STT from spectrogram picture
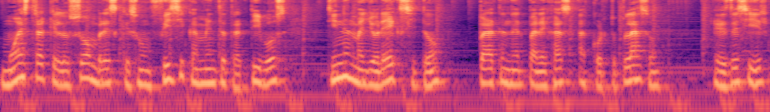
muestra que los hombres que son físicamente atractivos tienen mayor éxito para tener parejas a corto plazo, es decir,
